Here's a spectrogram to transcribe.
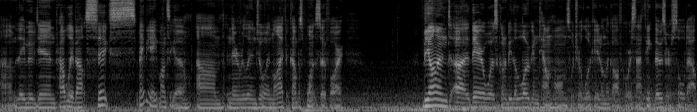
Um, they moved in probably about six, maybe eight months ago, um, and they're really enjoying life at Compass Point so far. Beyond uh, there was going to be the Logan Townhomes, which are located on the golf course, and I think those are sold out.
